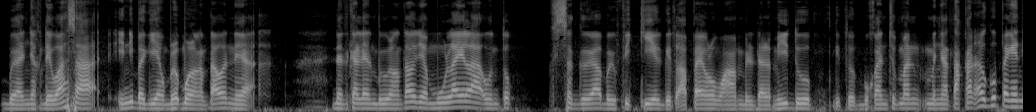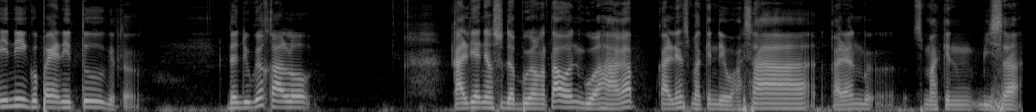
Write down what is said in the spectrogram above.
beranjak dewasa ini bagi yang belum ulang tahun ya dan kalian berulang tahun ya mulailah untuk segera berpikir gitu apa yang lo mau ambil dalam hidup gitu. Bukan cuman menyatakan oh gue pengen ini gue pengen itu gitu. Dan juga kalau kalian yang sudah berulang tahun gue harap kalian semakin dewasa kalian semakin bisa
